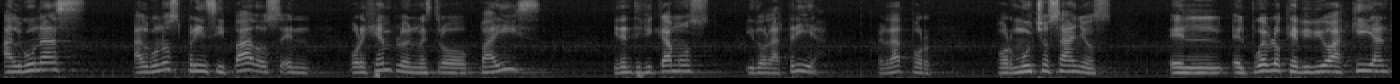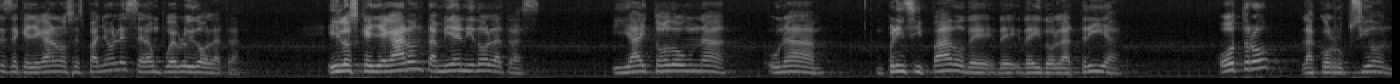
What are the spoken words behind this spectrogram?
algunas, algunos principados en, por ejemplo, en nuestro país identificamos idolatría, ¿verdad? Por, por muchos años el, pueblo que vivió aquí antes de que llegaran los españoles era un pueblo idólatra. Y los que llegaron también idólatras. Y hay todo una, una, un principado de, de idolatría. Otro, la corrupción.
